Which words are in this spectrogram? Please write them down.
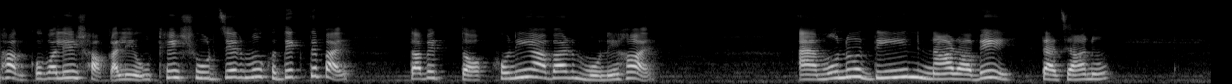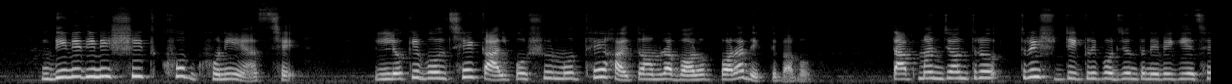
ভাগ্য বলে সকালে উঠে সূর্যের মুখ দেখতে পায়, তবে তখনই আবার মনে হয়, এমনও দিন না রবে তা জানো, দিনে দিনে শীত খুব ঘনিয়ে আসছে। লোকে বলছে কাল পরশুর মধ্যে হয়তো আমরা বরফ পড়া দেখতে পাবো। তাপমান যন্ত্র ত্রিশ ডিগ্রি পর্যন্ত নেমে গিয়েছে।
